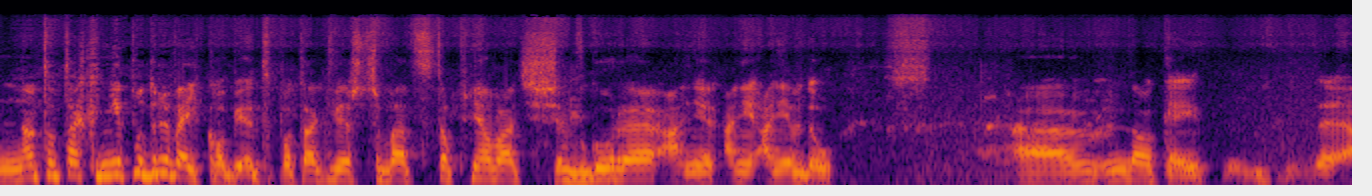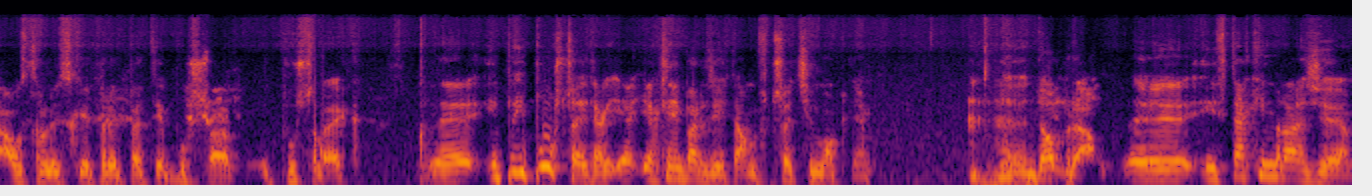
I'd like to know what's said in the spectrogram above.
No to tak nie podrywaj kobiet, bo tak wiesz, trzeba stopniować w górę, a nie, a nie, a nie w dół. E, No okej, E, australijskie perypetie puszcza, puszcza I, I puszczaj tak, jak, najbardziej tam w trzecim oknie. E, Dobra, i w takim razie,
